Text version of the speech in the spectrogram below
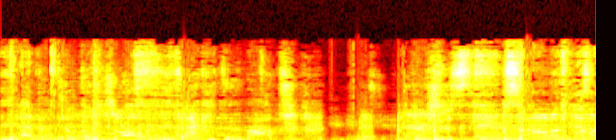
Jeden tylko Joe i taki temat. I tym wszystkim sama nie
